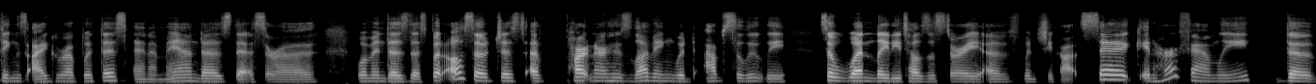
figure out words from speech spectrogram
things I grew up with this, and a man does this, or a woman does this, but also just a partner who's loving would absolutely. So, one lady tells the story of when she got sick in her family, the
